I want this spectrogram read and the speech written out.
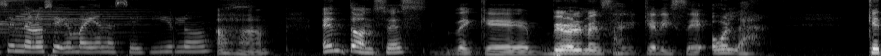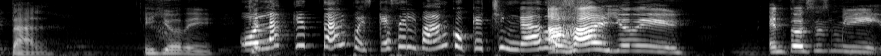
Si no lo siguen, vayan a seguirlo. Ajá. Entonces, de que veo el mensaje que dice, hola, ¿qué tal? Y yo de... "¿Qué-?". Hola, ¿qué tal? Pues, ¿qué es el banco? ¿Qué chingado? Ajá, y yo de... Entonces mi...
